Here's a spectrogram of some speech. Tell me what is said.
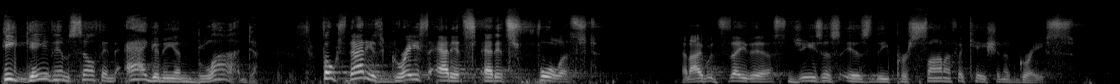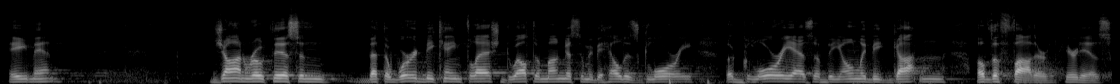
He gave himself in agony and blood. Folks, that is grace at its, at its fullest. And I would say this Jesus is the personification of grace. Amen. John wrote this in that the Word became flesh, dwelt among us, and we beheld His glory, the glory as of the only begotten of the Father. Here it is,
